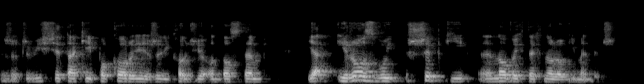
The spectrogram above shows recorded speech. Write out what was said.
rzeczywiście takiej pokory, jeżeli chodzi o dostęp i rozwój szybki nowych technologii medycznych.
